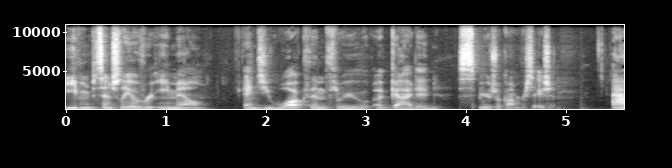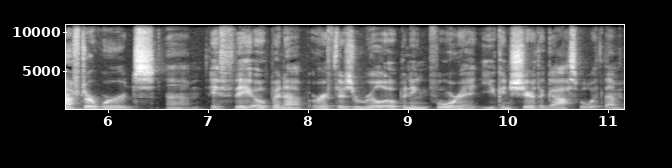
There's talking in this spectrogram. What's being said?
even potentially over email, and you walk them through a guided spiritual conversation afterwards, um, if they open up or if there's a real opening for it, you can share the gospel with them.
